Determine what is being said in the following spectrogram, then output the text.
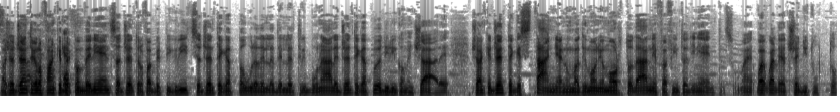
Ma c'è gente che lo fa anche per convenienza, gente lo fa per pigrizia, gente che ha paura del, del tribunale, gente che ha paura di ricominciare. C'è anche gente che stagna in un matrimonio morto da anni e fa finta di niente. Insomma, eh. Guarda- che c'è di tutto.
